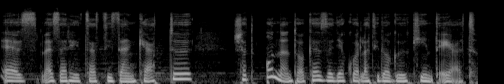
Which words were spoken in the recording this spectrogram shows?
ez 1712, és hát onnantól kezdve gyakorlatilag ő kint élt.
